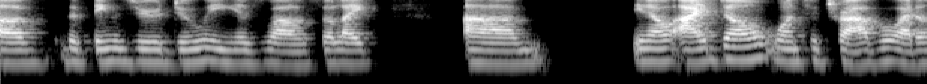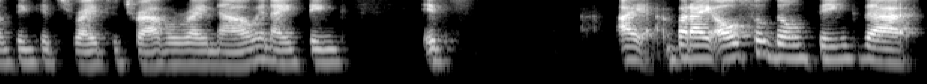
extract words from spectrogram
of the things you're doing as well. So like um, you know i don't want to travel. I don't think it's right to travel right now. And i think it's i but i also don't think that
